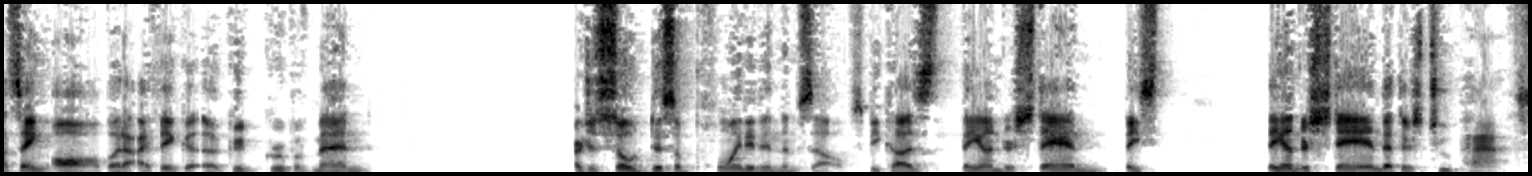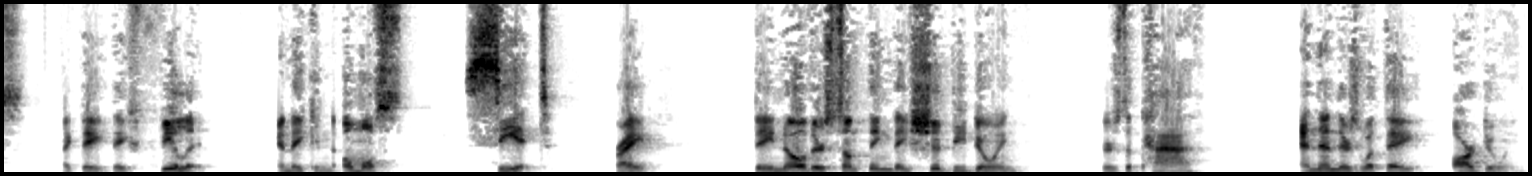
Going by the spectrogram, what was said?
not saying all, but I think a good group of men are just so disappointed in themselves because they understand they they understand that there's two paths. Like they they feel it and they can almost see it, right? They know there's something they should be doing. There's the path, and then there's what they are doing.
